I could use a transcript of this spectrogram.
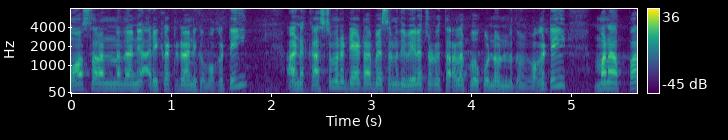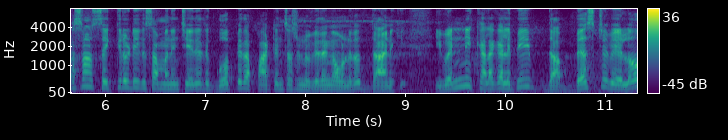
మోసాలు అన్నదాన్ని అరికట్టడానికి ఒకటి అండ్ కస్టమర్ డేటాబేస్ అనేది వేరే చోటకి తరలిపోకుండా ఉండదు ఒకటి. మన పర్సనల్ సెక్యూరిటీకి సంబంధించి ఏదైతే గోప్యత పాటించాల్సిన విధంగా ఉండదో దానికి. ఇవన్నీ కలగలిపి ద బెస్ట్ వేలో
